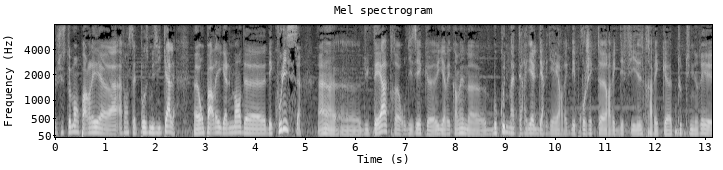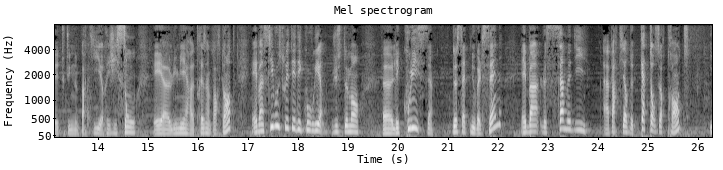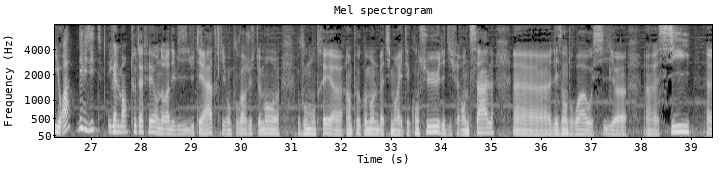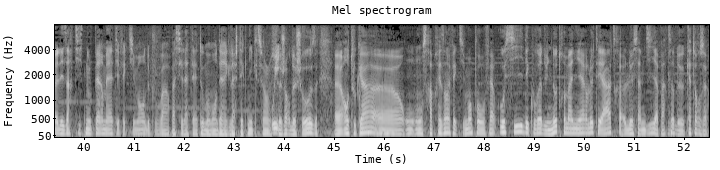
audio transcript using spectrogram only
justement parler avant cette pause musicale, on parlait également de, des coulisses hein, euh, du théâtre. On disait qu'il y avait quand même euh, beaucoup de matériel derrière, avec des projecteurs, avec des filtres, avec euh, toute une toute une partie régisson et lumière très importante. Et ben si vous souhaitez découvrir justement les coulisses de cette nouvelle scène, et ben le samedi à partir de 14h30 il y aura des visites également. Tout à fait, on aura des visites du théâtre qui vont pouvoir justement euh, vous montrer euh, un peu comment le bâtiment a été conçu, les différentes salles, euh, les endroits aussi, si les artistes nous le permettent effectivement de pouvoir passer la tête au moment des réglages techniques, ce, Oui. ce genre de choses. En tout cas, on, on sera présent effectivement pour vous faire aussi découvrir d'une autre manière le théâtre le samedi à partir de 14h.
